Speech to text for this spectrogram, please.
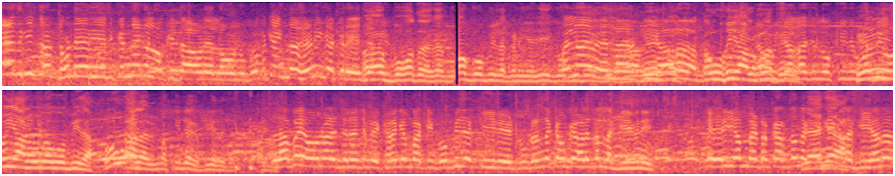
ਐਤਕੀ ਤਾਂ ਤੁਹਾਡੇ ਏਰੀਆ 'ਚ ਕਿੰਨੇ ਕੁ ਲੋਕੀ ਤਾਵਲੇ ਲਾਉਣ ਨੂੰ ਗੋਭੀ ਕਿ ਇੰਨਾ ਹੈ ਨਹੀਂਗਾ ਕਰੇਜ ਆਹ ਬਹੁਤ ਹੈਗਾ ਬਹੁਤ ਗੋਭੀ ਲੱਗਣੀ ਹੈ ਜੀ ਗੋਭੀ ਪਹਿਲਾਂ ਦੇ- ਵੇਲਾ ਹਾਂ, ਕੀ ਵੇਖ ਹਾਲ ਲਓ। ਹੋਇਆ, ਗਊ- ਉਹੀ ਹਾਲ ਹੋਣਾ ਗਊਸ਼ਾਲਾ 'ਚ ਲੋਕੀ ਨੇ ਫਿਰ ਵੀ ਉਹੀ ਹਾਲ ਹੋਊਗਾ ਗੋਭੀ ਦਾ। ਹਾਲ ਵੀ ਮੱਕੀ ਡਿੱਗ ਪਈ ਇਹਦੇ ਚ ਲੈ ਬਈ ਆਉਣ ਵਾਲੇ ਦਿਨਾਂ 'ਚ ਵੇਖਾਂਗੇ ਬਾਕੀ ਗੋਭੀ ਦਾ ਕੀ ਰੇਟ ਰੂਟ ਰਹਿੰਦਾ ਕਿਉਂਕਿ ਹਾਲੇ ਤਾਂ ਲੱਗੀ ਵੀ ਨਹੀਂ। ਏਰੀਆ ਮੈਟਰ ਕਰਦਾ ਹੁੰਦਾ ਲੈ ਕਿੰਨੀ ਕੇ ਕੁ ਆ। ਲੱਗੀ ਆ ਨਾ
